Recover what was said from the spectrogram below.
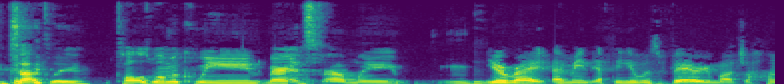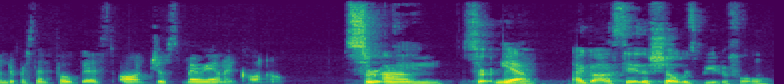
Exactly. Connell's mom, a Queen, Marianne's family. mm, You're right. I mean, I think it was very much 100% focused on just Marianne and Connell. Certainly. Um, Certainly. yeah. I gotta say, the show was beautiful.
